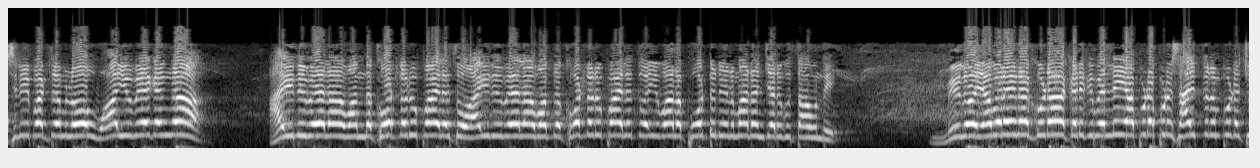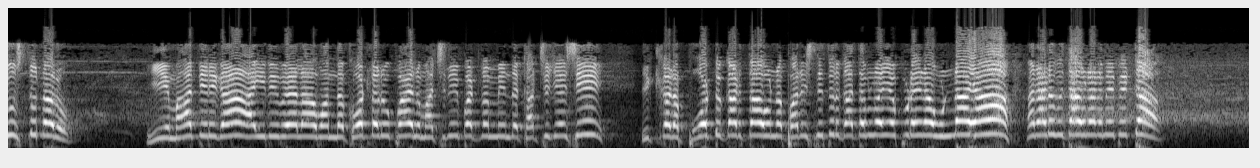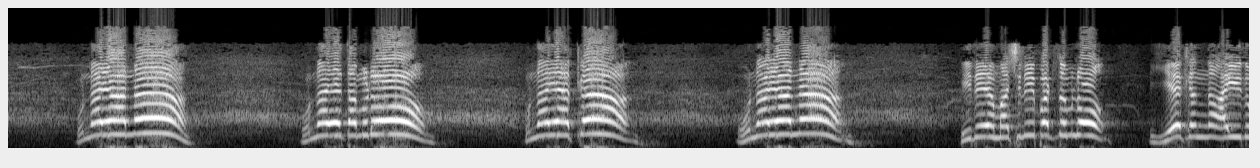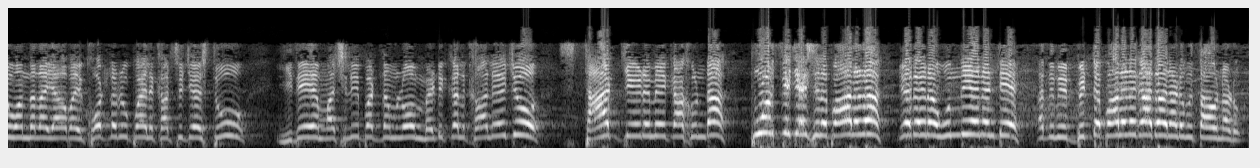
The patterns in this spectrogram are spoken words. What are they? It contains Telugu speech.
మచిలీపట్నంలో వాయువేగంగా ఐదు వేల వంద కోట్ల రూపాయలతో ఐదు వేల వంద కోట్ల రూపాయలతో ఇవాళ పోర్టు నిర్మాణం జరుగుతా ఉంది. మీలో ఎవరైనా కూడా అక్కడికి వెళ్ళి అప్పుడప్పుడు సాయంత్రం పూట చూస్తున్నారు. ఈ మాదిరిగా ఐదు వేల వంద కోట్ల రూపాయలు మచిలీపట్నం మీద ఖర్చు చేసి ఇక్కడ పోర్టు కడతా ఉన్న పరిస్థితులు గతంలో ఎప్పుడైనా ఉన్నాయా అని అడుగుతా ఉన్నాను మీ బిడ్డ. ఉన్నాయా అన్నా? ఉన్నాయా తమ్ముడు. ఉన్నాయా అక్క? ఉన్నాయా అన్న? ఇదే మచిలీపట్నంలో ఏకంగా ఐదు వందల యాభై కోట్ల రూపాయలు ఖర్చు చేస్తూ ఇదే మచిలీపట్నంలో మెడికల్ కాలేజు స్టార్ట్ చేయడమే కాకుండా పూర్తి చేసిన పాలన ఏదైనా ఉంది అని అంటే అది మీ బిడ్డ పాలన కాదా అని అడుగుతా ఉన్నాడు.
